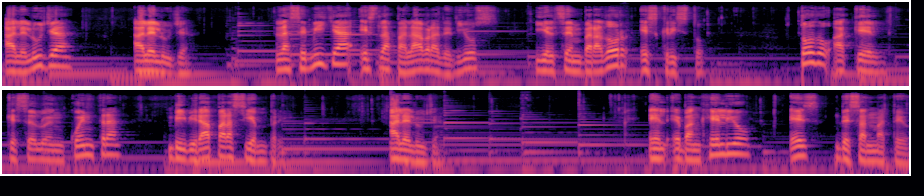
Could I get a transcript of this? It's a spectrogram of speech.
Aleluya, aleluya. La semilla es la palabra de Dios y el sembrador es Cristo. Todo aquel que se lo encuentra vivirá para siempre. Aleluya. El Evangelio es de San Mateo.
